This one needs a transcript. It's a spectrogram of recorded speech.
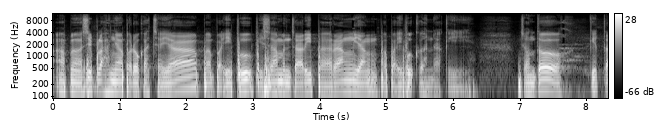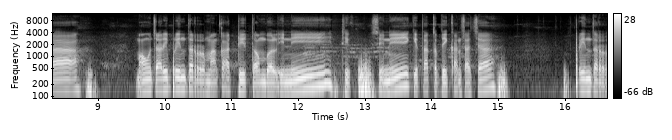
apa siplahnya Barokah Jaya. Bapak Ibu bisa mencari barang yang Bapak Ibu kehendaki. Contoh kita mau cari printer maka di tombol ini di sini kita ketikkan saja printer.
